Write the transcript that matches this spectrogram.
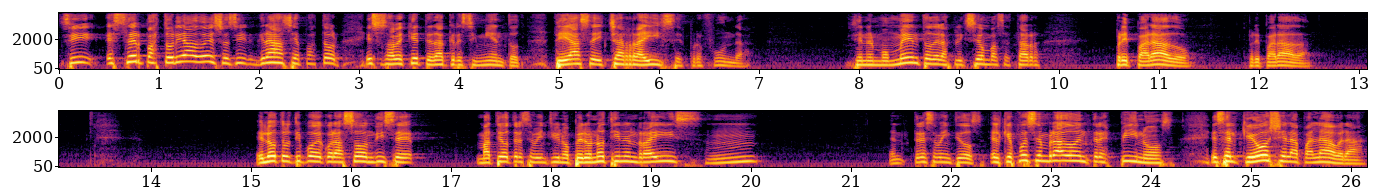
¿Sí? Es ser pastoreado eso, es decir, gracias pastor. Eso, ¿sabes qué? Te da crecimiento, te hace echar raíces profundas. Si en el momento de la aflicción vas a estar preparado, preparada. El otro tipo de corazón dice, Mateo 13:21, pero no tienen raíz. En 13:22, el que fue sembrado entre espinos es el que oye la palabra,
